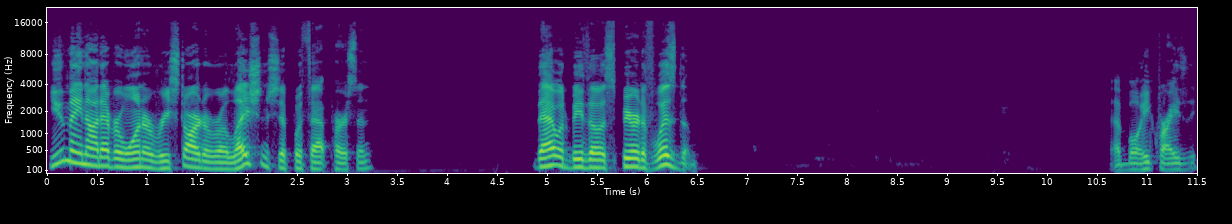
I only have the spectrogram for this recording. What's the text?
you may not ever want to restart a relationship with that person. That would be the spirit of wisdom. That boy, he crazy,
